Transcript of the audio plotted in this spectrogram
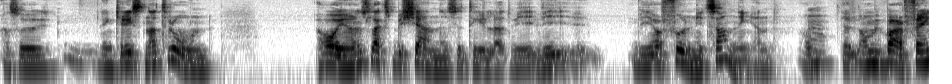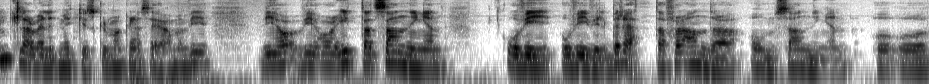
alltså den kristna tron har ju en slags bekännelse till att vi, vi, vi har funnit sanningen. Mm. Om vi bara förenklar väldigt mycket skulle man kunna säga men vi, vi, har, vi har hittat sanningen och vi, och vi vill berätta för andra om sanningen. Och, och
